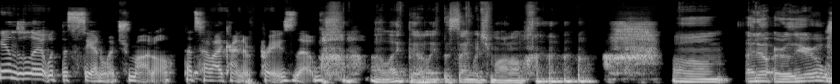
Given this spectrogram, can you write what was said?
handle it with the sandwich model. That's how I kind of praise them. I like that. I like the sandwich model. um, I know earlier we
